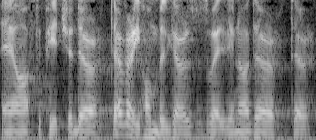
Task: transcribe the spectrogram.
mm. uh, off the pitch, and they're they're very humble girls as well. You know, they're they're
